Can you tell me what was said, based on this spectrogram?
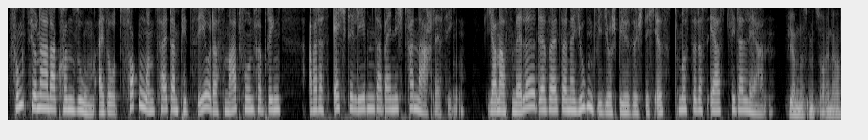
Funktionaler Konsum, also zocken und Zeit am PC oder Smartphone verbringen, aber das echte Leben dabei nicht vernachlässigen. Janas Melle, der seit seiner Jugend videospielsüchtig ist, musste das erst wieder lernen. Wir haben das mit so einer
